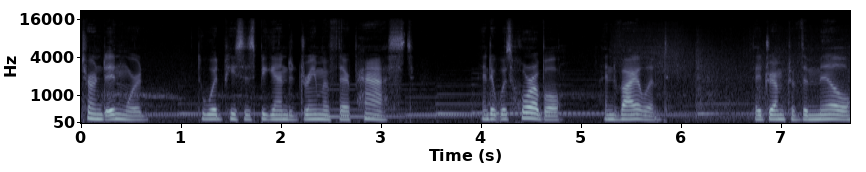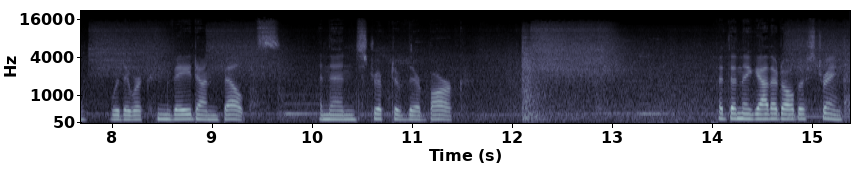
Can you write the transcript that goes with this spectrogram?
turned inward. The wood pieces began to dream of their past, and it was horrible and violent. They dreamt of the mill where they were conveyed on belts and then stripped of their bark. But then they gathered all their strength,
